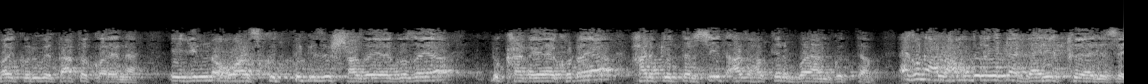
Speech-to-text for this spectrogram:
ভয় করবে, তা তো করে না। এই জন্য ওয়াজ করতে কিছু সাজাইয়া গোজাইয়া খাটাইয়া খোটাইয়া হারকে তরসিদ আজ হকের বয়ান করতাম। এখন আলহামদুলিল্লাহ এটা ডাইরেক্ট হয়ে গেছে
